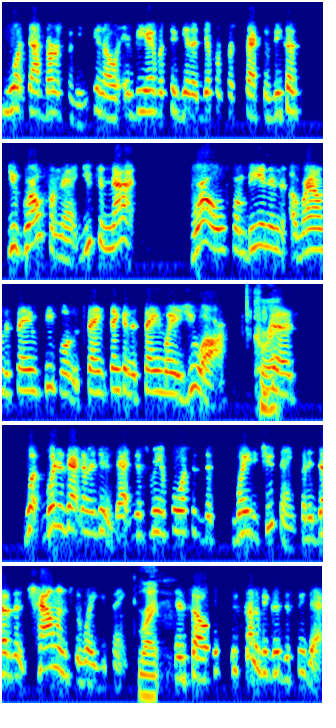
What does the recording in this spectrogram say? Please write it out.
want diversity, you know, and be able to get a different perspective because you grow from that. You cannot grow from being in around the same people, the same thinking the same way as you are. Correct. Because what what is that going to do? That just reinforces the way that you think, but it doesn't challenge the way you think. Right. And so it's, going to be good to see that.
